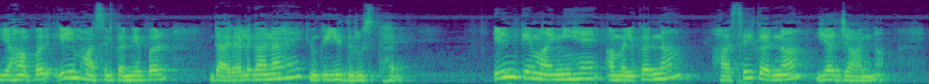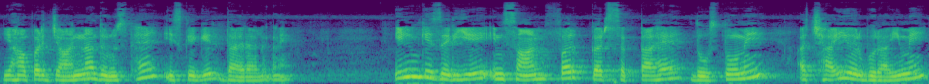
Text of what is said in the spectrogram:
यहाँ पर इल्म हासिल करने पर दायरा लगाना है, क्योंकि ये दुरुस्त है। इल्म के मायनी है अमल करना, हासिल करना या जानना। यहाँ पर जानना दुरुस्त है, इसके गिर दायरा लगाएँ। इल्म के ज़रिए इंसान फ़र्क कर सकता है दोस्तों में, अच्छाई और बुराई में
